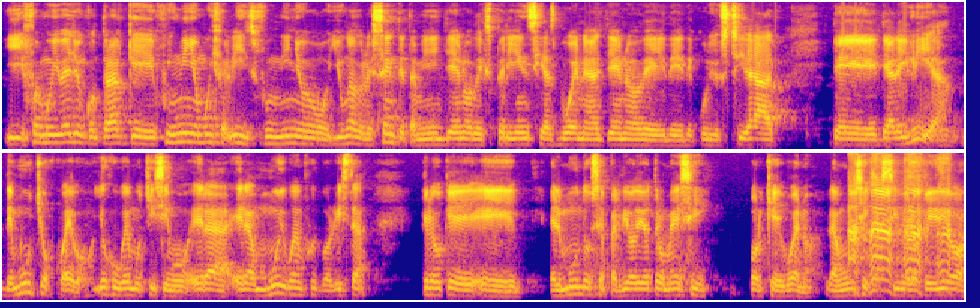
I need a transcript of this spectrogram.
Y fue muy bello encontrar que fui un niño muy feliz, fui un niño y un adolescente también lleno de experiencias buenas, lleno de, curiosidad, de, alegría, de mucho juego. Yo jugué muchísimo, era, era muy buen futbolista. Creo que eh, el mundo se perdió de otro Messi porque, bueno, la música sí me lo pidió.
